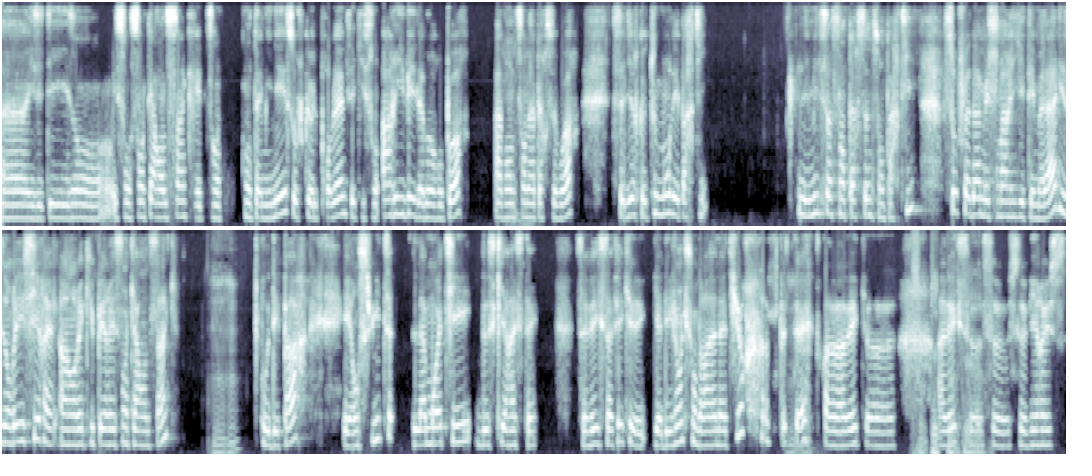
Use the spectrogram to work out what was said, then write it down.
Euh, ils étaient, ils ont, ils sont 145 à être contaminés, sauf que le problème c'est qu'ils sont arrivés d'abord au port avant de s'en apercevoir. C'est-à-dire que tout le monde est parti. Les 1500 personnes sont parties sauf la dame et son mari qui étaient malades. Ils ont réussi à en récupérer 145 Mhm. au départ, et ensuite la moitié de ce qui restait. Ça fait, ça fait qu'il y a des gens qui sont dans la nature, peut-être, euh, avec, euh, peut-être avec pas- ce, ce, ce virus.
